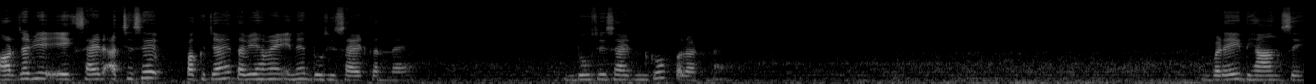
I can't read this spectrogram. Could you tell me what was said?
और जब ये एक साइड अच्छे से पक जाए तभी हमें इन्हें दूसरी साइड करना है। दूसरी साइड इनको पलटना है। बड़े ही ध्यान से।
